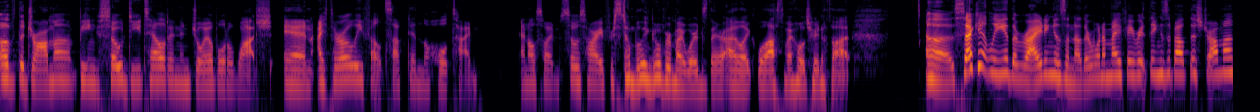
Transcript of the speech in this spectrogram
of the drama being so detailed and enjoyable to watch. And I thoroughly felt sucked in the whole time. And also, I'm so sorry for stumbling over my words there. I like lost my whole train of thought. Uh, secondly, the writing is another one of my favorite things about this drama.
